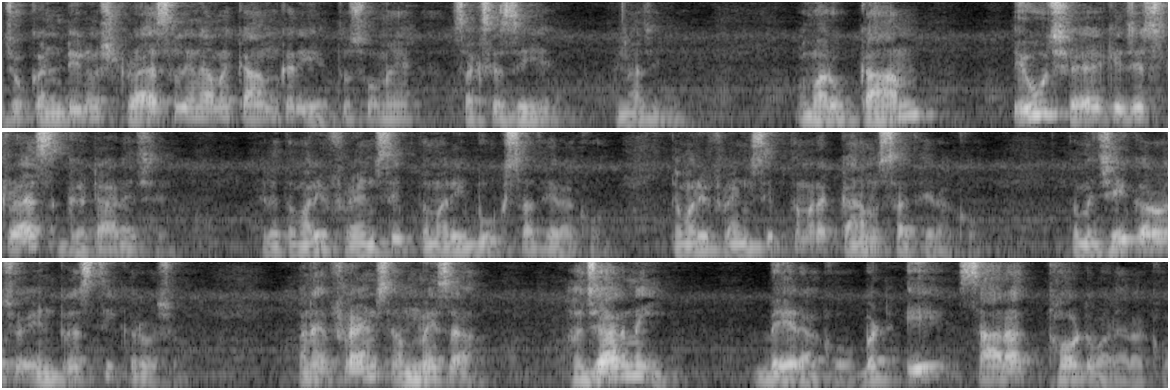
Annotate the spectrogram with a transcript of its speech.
જો કન્ટિન્યુ સ્ટ્રેસ લઈને અમે કામ કરીએ, તો શું અમે સક્સેસ જઈએ? ના જઈએ. અમારું કામ એવું છે કે જે સ્ટ્રેસ ઘટાડે છે. એટલે તમારી ફ્રેન્ડશિપ તમારી બુક સાથે રાખો. તમારી ફ્રેન્ડશિપ તમારા કામ સાથે રાખો. તમે જે કરો છો ઇન્ટરેસ્ટથી કરો છો. અને ફ્રેન્ડ્સ હંમેશા હજાર નહીં, બે રાખો. બટ એ સારા થોટવાળા રાખો.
